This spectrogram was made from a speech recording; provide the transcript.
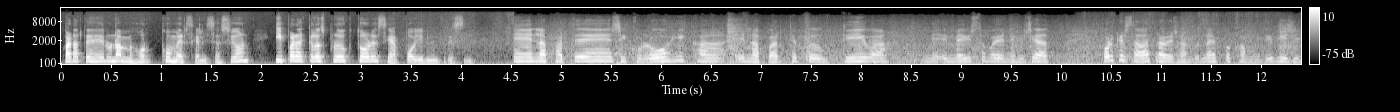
para tener una mejor comercialización y para que los productores se apoyen entre sí. En la parte psicológica, en la parte productiva, me, he visto muy beneficiada porque estaba atravesando una época muy difícil.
